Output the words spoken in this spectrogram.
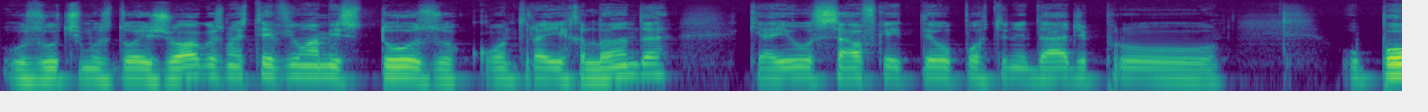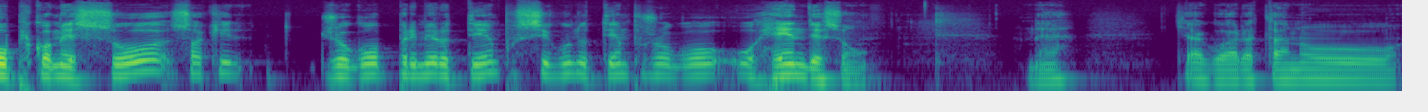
os últimos dois jogos, mas teve um amistoso contra a Irlanda, que aí o Southgate deu oportunidade pro o Pope começou, só que jogou o primeiro tempo, segundo tempo jogou o Henderson, né? Que agora está no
